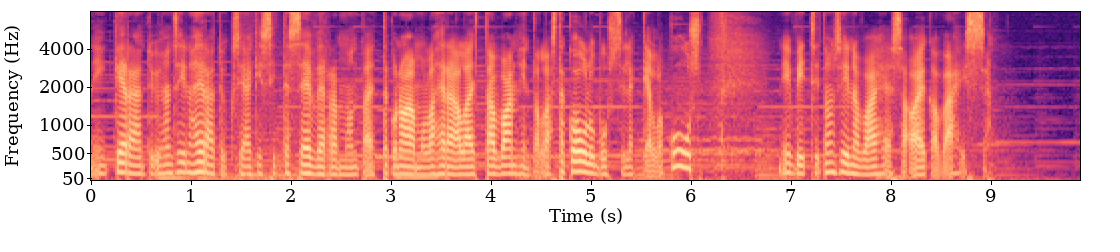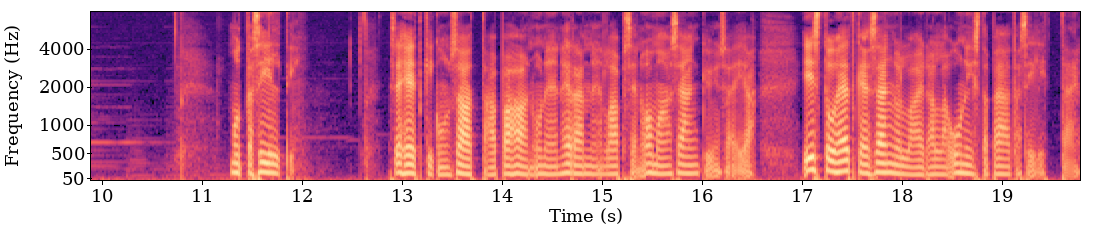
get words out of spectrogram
niin kerääntyyhän siinä herätyksiäkin sitten sen verran monta, että kun aamulla herää laittaa vanhinta lasta koulubussille kello kuusi, niin vitsit on siinä vaiheessa aika vähissä. Mutta silti, se hetki kun saattaa pahan uneen heränneen lapsen omaan sänkyynsä ja istuu hetken sängyn laidalla unista päätä silittäin.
